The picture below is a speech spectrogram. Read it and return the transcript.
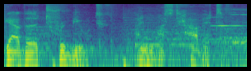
gather tribute. I must have it.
